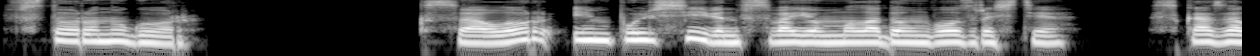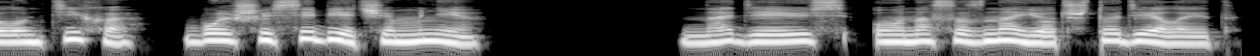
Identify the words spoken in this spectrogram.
в сторону гор. «Ксалор импульсивен в своем молодом возрасте», — сказал он тихо, больше себе, чем мне. «Надеюсь, он осознает, что делает».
